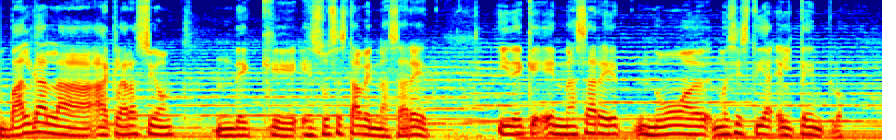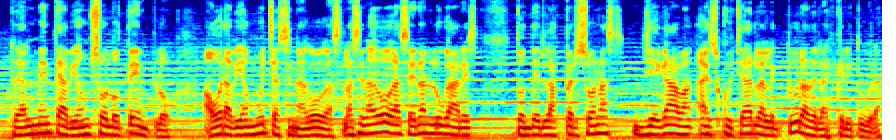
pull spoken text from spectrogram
Valga la aclaración de que Jesús estaba en Nazaret y de que en Nazaret no, no existía el templo. Realmente había un solo templo, ahora había muchas sinagogas. Las sinagogas eran lugares donde las personas llegaban a escuchar la lectura de la escritura.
